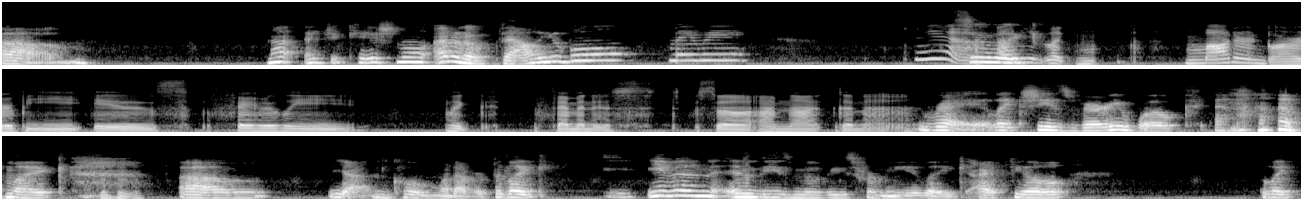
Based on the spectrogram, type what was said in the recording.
um not educational. I don't know, valuable maybe. Yeah. So, I like- mean, like modern Barbie is fairly like feminist, so I'm not gonna. Right. Like she's very woke and like Mhm. um yeah, and cool and whatever. But like even in these movies for me, like I feel like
